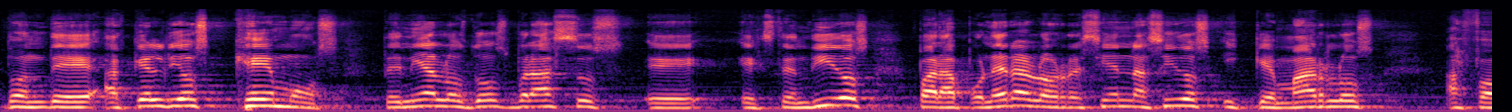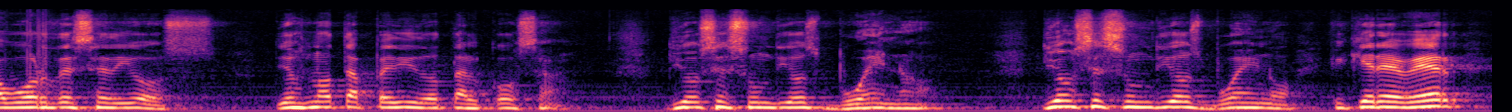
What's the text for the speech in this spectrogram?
donde aquel dios Quemos tenía los dos brazos eh, extendidos para poner a los recién nacidos y quemarlos a favor de ese dios. Dios no te ha pedido tal cosa. Dios es un Dios bueno. Dios es un Dios bueno que quiere ver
